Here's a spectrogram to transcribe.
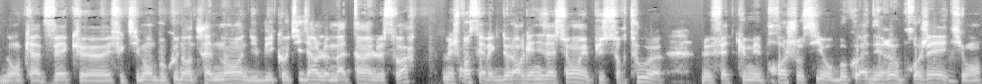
Donc, avec euh, effectivement beaucoup d'entraînement et du bi quotidien le matin et le soir. Mais je pense qu'avec de l'organisation et puis surtout euh, le fait que mes proches aussi ont beaucoup adhéré au projet et qui ont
